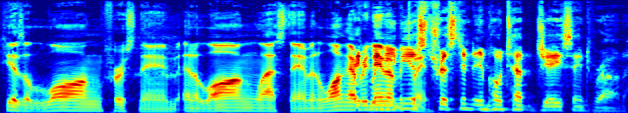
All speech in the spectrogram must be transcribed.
he has a long first name and a long last name and a long every name in between. Tristan Imhotep J. St. Brown.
